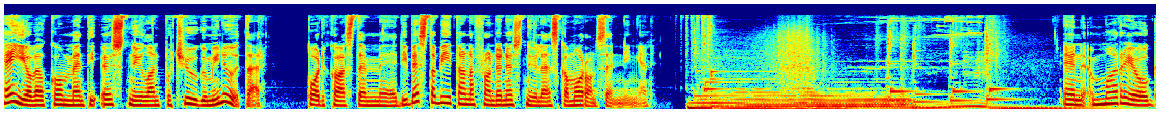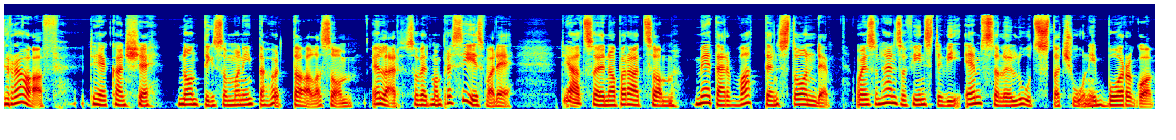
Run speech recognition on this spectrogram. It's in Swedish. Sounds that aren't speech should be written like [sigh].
Hej och välkommen till Östnyland på 20 minuter. Podcasten med de bästa bitarna från den östnyländska morgonsändningen. En mareograf, det är kanske någonting som man inte har hört talas om. Eller så vet man precis vad det är. Det är alltså en apparat som mäter vattenståndet. Och en sån här så finns det vid Emsalö lotsstation i Borgå.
